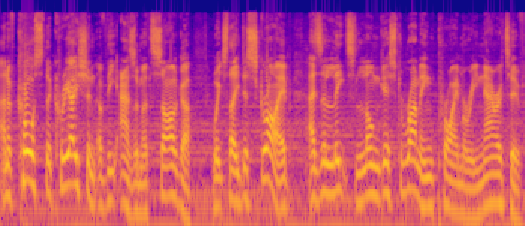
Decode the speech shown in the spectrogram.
and of course the creation of the Azimuth saga which they describe as Elite's longest running primary narrative.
